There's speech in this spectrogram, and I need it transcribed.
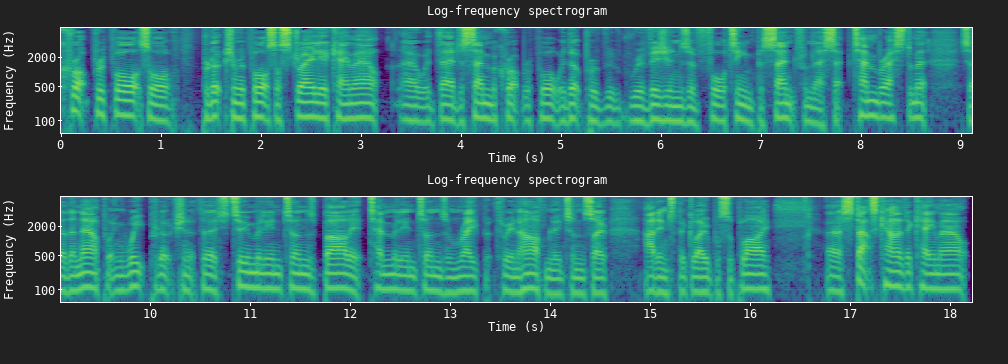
crop reports or production reports, Australia came out uh, with their December crop report with up revisions of 14% from their September estimate. So they're now putting wheat production at 32 million tonnes, barley at 10 million tonnes, and rape at 3.5 million tonnes. So adding to the global supply. Uh, Stats Canada came out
